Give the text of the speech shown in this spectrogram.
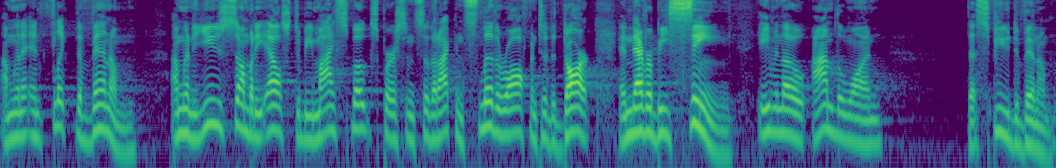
I'm going to inflict the venom. I'm going to use somebody else to be my spokesperson so that I can slither off into the dark and never be seen, even though I'm the one that spewed the venom.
